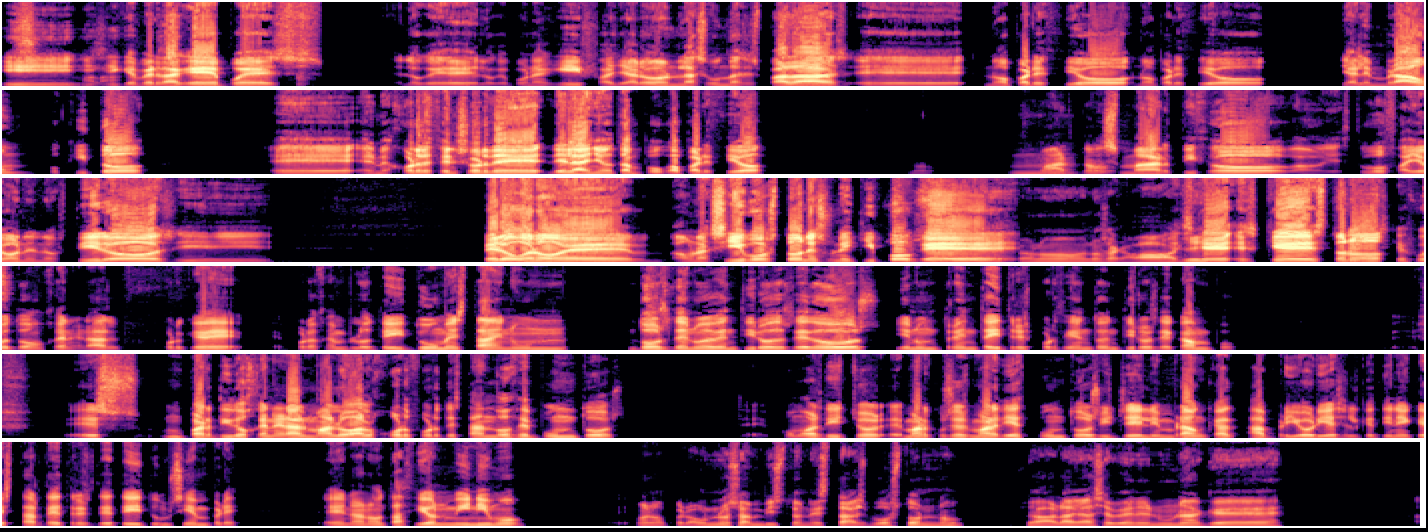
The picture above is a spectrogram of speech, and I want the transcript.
Y, Sí, y va. sí que es verdad que, pues, lo que, lo que pone aquí, fallaron las segundas espadas, eh, no apareció, no apareció Jalen Brown, poquito, eh, el mejor defensor de- del año tampoco apareció. ¿no? Mm, Smart, ¿no? Smart hizo, estuvo fallón en los tiros y... Pero bueno, eh, aún así Boston es un equipo Sí, sí, que... Esto no, no se ha acabado es aquí. que... Es que esto no... Es que fue todo en general. Porque, por ejemplo, Tatum está en un 2 de 9 en tiros de 2 y en un 33% en tiros de campo. Es un partido general malo. Al Horford está en 12 puntos. Como has dicho, eh, Marcus Smart 10 puntos y Jalen Brown, que a, priori es el que tiene que estar detrás de Tatum siempre, en anotación mínimo. Bueno, pero aún no se han visto en esta, es Boston, ¿no? Sea, ahora ya se ven en una que...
